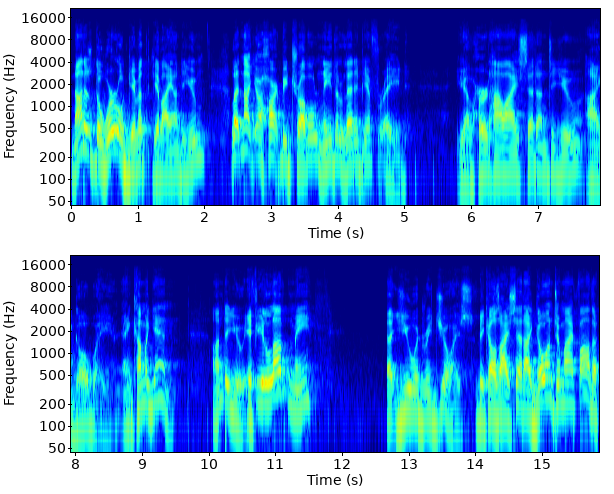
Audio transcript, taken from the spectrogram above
Not as the world giveth, give I unto you. Let not your heart be troubled, neither let it be afraid. You have heard how I said unto you, I go away and come again unto you. If you loved me, uh, you would rejoice, because I said, I go unto my Father,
